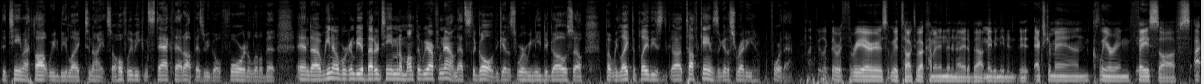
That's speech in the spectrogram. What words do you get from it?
the team I thought we'd be like tonight. So hopefully we can stack that up as we go forward a little bit. And uh, we know we're going to be a better team in a month than we are from now. And that's the goal to get us where we need to go. So, but we like to play these uh, tough games to get us ready for that. I feel like there were three areas that we had talked about coming in tonight about maybe needing the extra man, clearing, face-offs. I,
